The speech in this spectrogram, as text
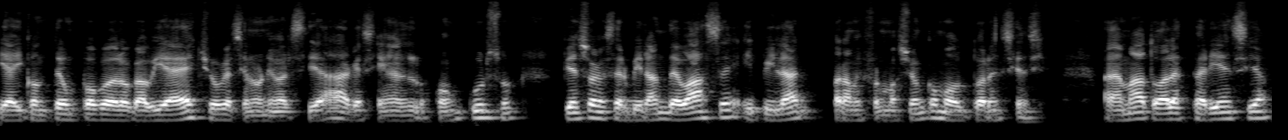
y ahí conté un poco de lo que había hecho, que si en la universidad, que si en los concursos, pienso que servirán de base y pilar para mi formación como doctor en ciencias. Además, toda la experiencia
